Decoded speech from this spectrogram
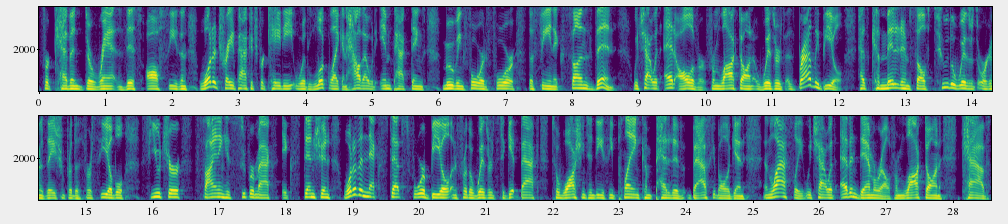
for Kevin Durant this offseason, what a trade package for KD would look like, and how that would impact things moving forward for the Phoenix Suns. Then, we chat with Ed Oliver from Locked On Wizards as Bradley Beal has committed himself to the Wizards organization for the foreseeable future, signing his Supermax extension. What are the next steps for Beal and for the Wizards to get back to Washington, D.C., playing competitive basketball again? And lastly, we chat with Evan Dammarell from Locked On Cavs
